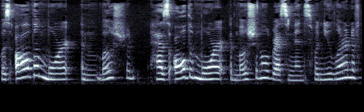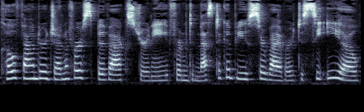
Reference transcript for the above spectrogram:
was all the more emotion has all the more emotional resonance when you learn of co-founder Jennifer Spivak's journey from domestic abuse survivor to CEO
